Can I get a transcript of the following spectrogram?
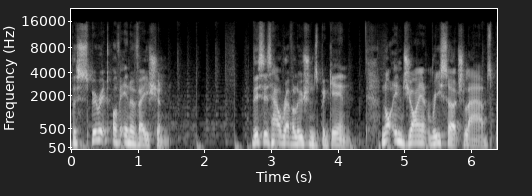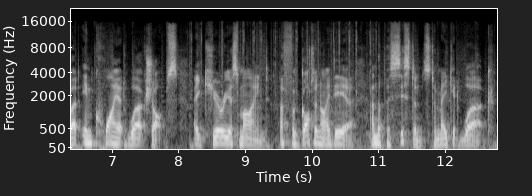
The spirit of innovation, this is how revolutions begin. Not in giant research labs, but in quiet workshops, a curious mind, a forgotten idea, and the persistence to make it work.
